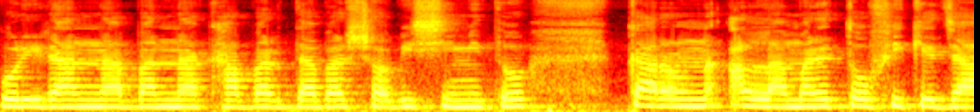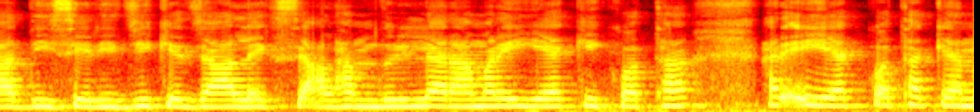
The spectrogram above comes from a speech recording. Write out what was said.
করি রান্না বান্না, খাবার দাবার সবই সীমিত। কারণ আল্লাহ আমারে তৌফিকে যা দিছে, রিজিকে যা লেখছে, আলহামদুলিল্লাহ। আর আমার এই একই কথা। আর এই এক কথা কেন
